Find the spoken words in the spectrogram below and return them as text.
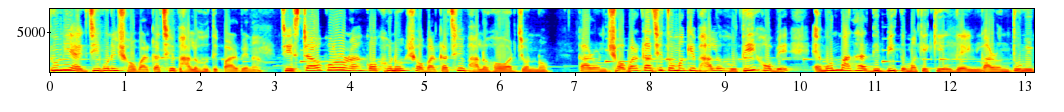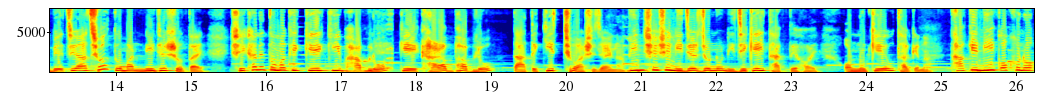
তুমি এক জীবনে সবার কাছে ভালো হতে পারবে না। চেষ্টাও করো না কখনো সবার কাছে ভালো হওয়ার জন্য। কারণ সবার কাছে তোমাকে ভালো হতেই হবে এমন মাথার দিব্যি তোমাকে কেউ দেয়নি। কারণ তুমি বেঁচে আছো তোমার নিজস্বতায়। সেখানে তোমাকে কে কি ভাবলো, কে খারাপ ভাবলো, তাতে কিচ্ছু আসে যায় না। দিন শেষে নিজের জন্য নিজেকেই থাকতে হয়, অন্য কেউ থাকে না। থাকেনি কখনো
